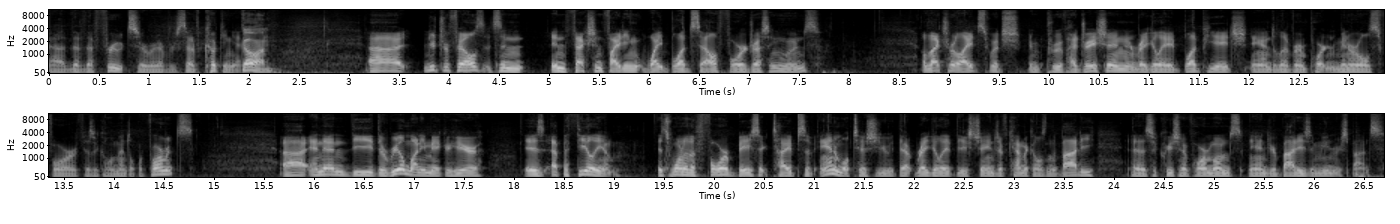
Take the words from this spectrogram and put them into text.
uh, the the fruits or whatever, instead of cooking it. Go on. Uh, neutrophils. It's an infection-fighting white blood cell for dressing wounds. Electrolytes, which improve hydration and regulate blood pH and deliver important minerals for physical and mental performance. Uh, and then the the real moneymaker here is epithelium. It's one of the four basic types of animal tissue that regulate the exchange of chemicals in the body, uh, secretion of hormones, and your body's immune response.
